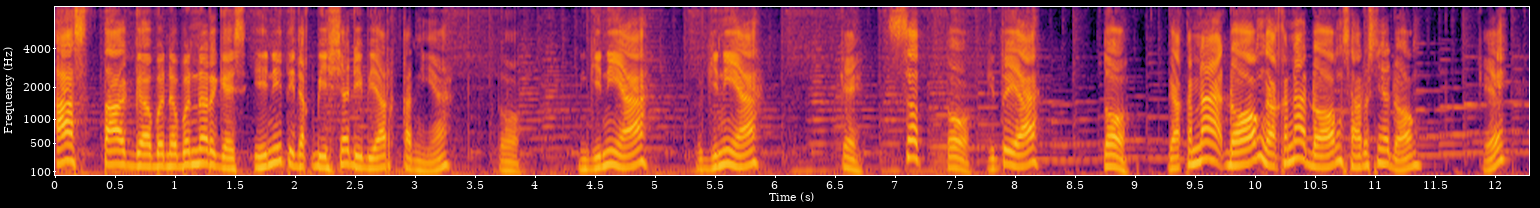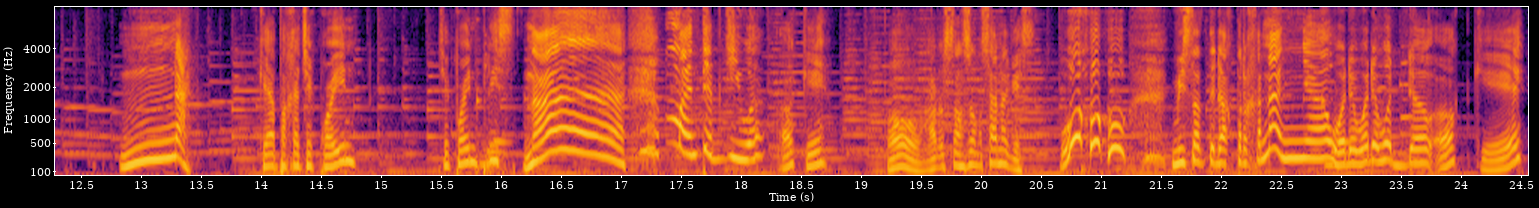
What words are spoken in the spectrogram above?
Astaga, bener-bener guys. Ini tidak bisa dibiarkan ya. Tuh. Begini ya. Begini ya. Oke, set. Tuh, gitu ya. Tuh, nggak kena dong, nggak kena dong, seharusnya dong. Oke. Nah, oke apakah checkpoint? Checkpoint please. Nah, mantap jiwa. Oke. Oh, harus langsung ke sana guys. Wuhu, Mister tidak terkenanya. Waduh, waduh, waduh. Oke,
